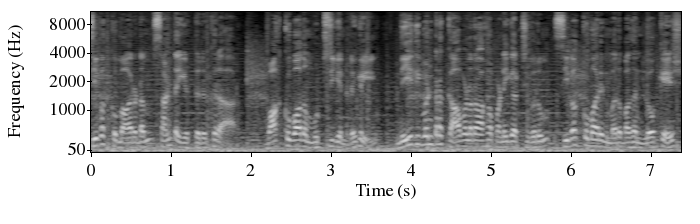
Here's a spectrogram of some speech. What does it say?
சிவக்குமாரிடம் சண்டையிட்டிருக்கிறார். வாக்குவாதம் முற்றிய நிலையில் நீதிமன்ற காவலராக பணியாற்றி வரும் சிவக்குமாரின் மருமகன் லோகேஷ்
